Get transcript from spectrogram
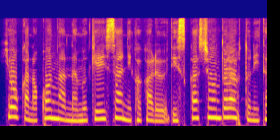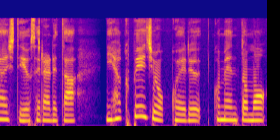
評価の困難な無形資産にかかるディスカッションドラフトに対して寄せられた200ページを超えるコメントも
